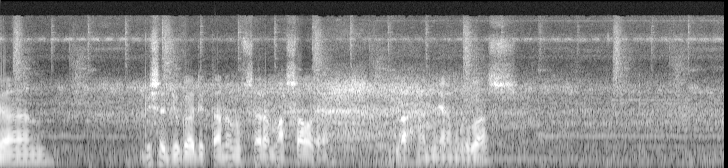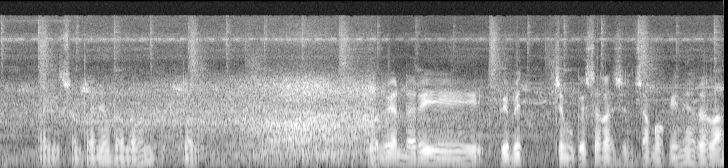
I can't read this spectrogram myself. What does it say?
dan bisa juga ditanam secara massal ya lahan yang luas. Nah ini contohnya teman-teman. Kelebihan dari bibit jambu kristal hasil cangkok ini adalah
